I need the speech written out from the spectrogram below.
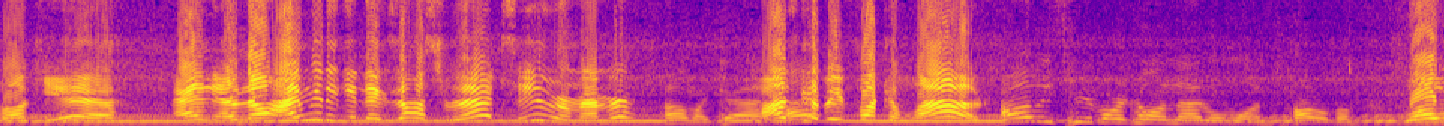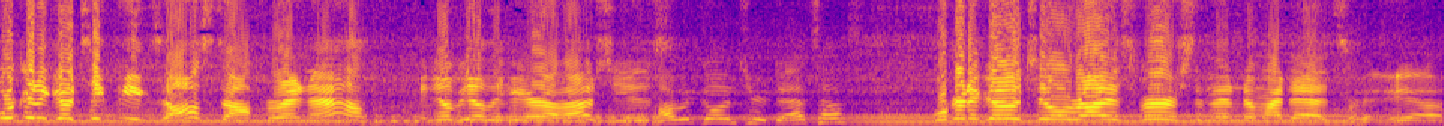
Fuck yeah. And uh, no, I'm gonna get an exhaust for that too. Remember? Oh my god. Mine's all, gonna be fucking loud. all these people are calling 911. All of them. Well, we're gonna go take the exhaust off right now, and you'll be able to hear how loud she is. Are we going to your dad's house? We're gonna go to O'Reilly's first, and then to my dad's. Okay, yeah. I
